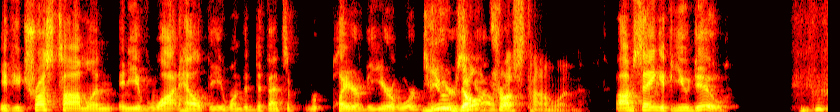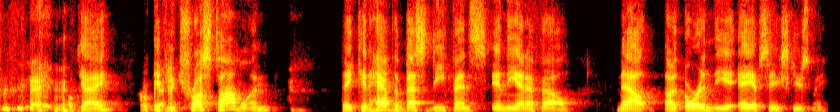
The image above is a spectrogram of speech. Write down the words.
If you trust Tomlin and you have Watt healthy, won the Defensive Player of the Year award two you years don't trust Tomlin. I'm saying if you do, okay? Okay, if you trust Tomlin, they can have the best defense in the NFL now, uh, or in the AFC. Excuse me.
